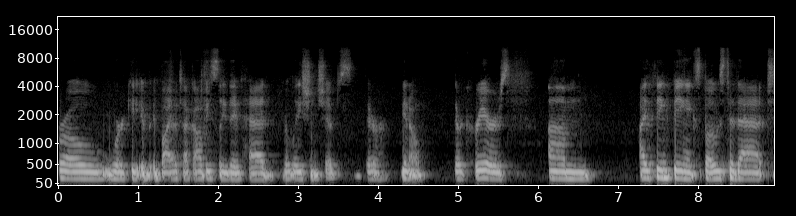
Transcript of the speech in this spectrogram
pro working biotech. Obviously, they've had relationships, their you know their careers. Um, I think being exposed to that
